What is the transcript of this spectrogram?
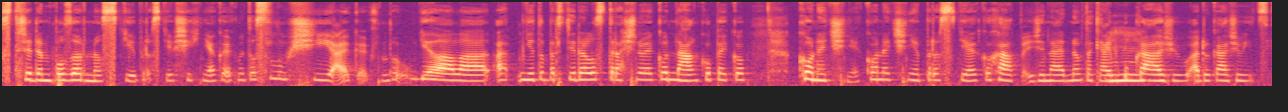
středem pozornosti, prostě všichni, jako jak mi to sluší a jak, jak jsem to udělala a mě to prostě dalo strašnou jako nákop, jako konečně, konečně prostě jako chápeš, že najednou tak já jim mm-hmm. ukážu a dokážu víc.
